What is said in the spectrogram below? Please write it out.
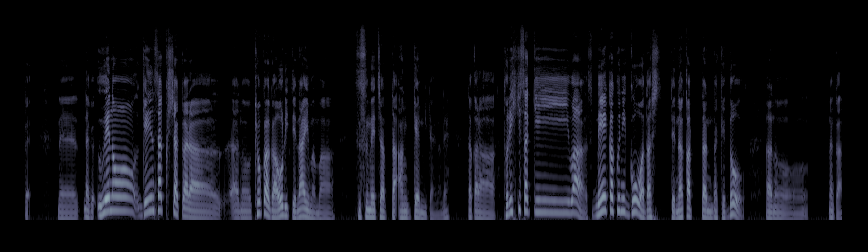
て。ねなんか上の原作者からあの許可が下りてないまま進めちゃった案件みたいなね。だから取引先は明確に GO は出してなかったんだけどあのなんか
